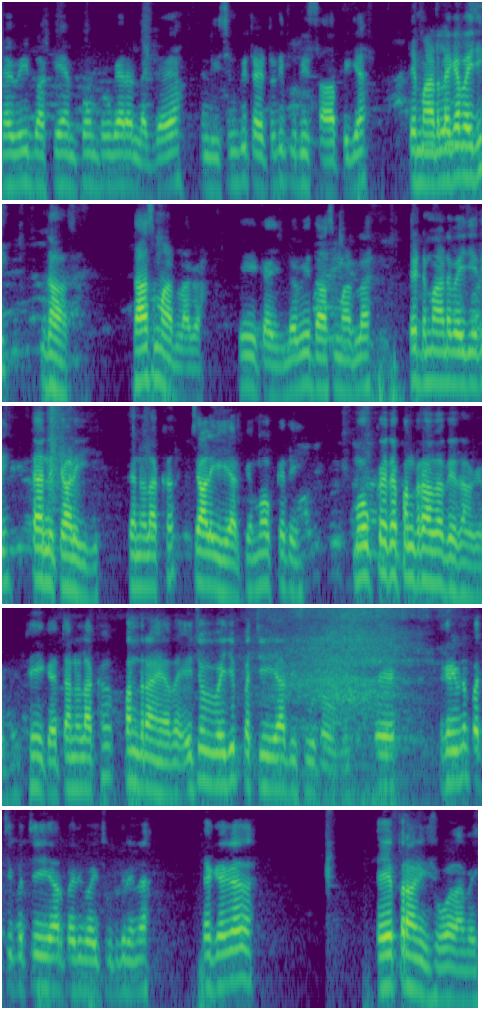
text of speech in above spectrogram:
ਲੈ ਵੀ ਬਾਕੀ ਐਮ ਪੰਪ ਵਗੈਰਾ ਲੱਗਾ ਹੋਇਆ। ਕੰਡੀਸ਼ਨ ਵੀ ਟਰੈਕਟਰ ਦੀ ਪੂਰੀ ਸਾਫ਼ ਪਈ ਆ। ਤੇ ਮਾਡਲ ਹੈਗਾ ਬਾਈ ਜੀ? 10 10 ਮਾਡਲ ਹੈਗਾ। ਠੀਕ ਹੈ ਜੀ। ਲੈ ਵੀ 10 ਮਾਡਲ ਆ। ਤੇ ਡਿਮਾਂਡ ਬਾਈ ਜੀ ਇਹਦੀ? 340 ਜੀ। 3 ਲੱਖ 40 ਹਜ਼ਾਰ ਰੁਪਏ। ਮੌਕੇ ਤੇ? ਮੌਕੇ ਤੇ 15 ਦਾ ਦੇ ਦਾਂਗੇ ਬਾਈ। ਠੀਕ ਹੈ। 3 ਲੱਖ 15000 ਦਾ। ਇਹ ਚੋਂ ਵੀ ਬਾਈ ਜੀ 25000 ਦੀ ਛੂਟ ਹੋਊਗੀ। ਤੇ ਤਕਰੀਬਨ 25 25000 ਰੁਪਏ ਦੀ ਬਾਈ ਛੂਟ ਕਰਿੰਦਾ। ਤੇ ਕਹੇਗਾ ਇਹ ਪੁਰਾਣੀ ਸ਼ੋਅ ਆ ਬਾਈ।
